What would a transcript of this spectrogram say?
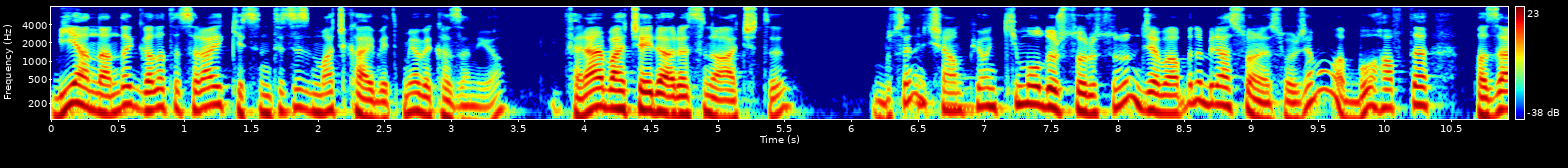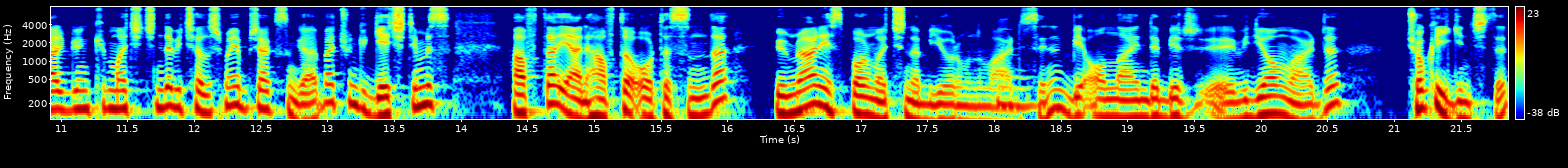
Bir yandan da Galatasaray kesintisiz maç kaybetmiyor ve kazanıyor. Fenerbahçe ile arasını açtı. Bu sene şampiyon kim olur sorusunun cevabını biraz sonra soracağım ama bu hafta pazar günkü maç içinde bir çalışma yapacaksın galiba. Çünkü geçtiğimiz hafta yani hafta ortasında Ümraniye Spor maçına bir yorumun vardı senin. Bir online'da bir e, videon vardı. Çok ilginçti.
